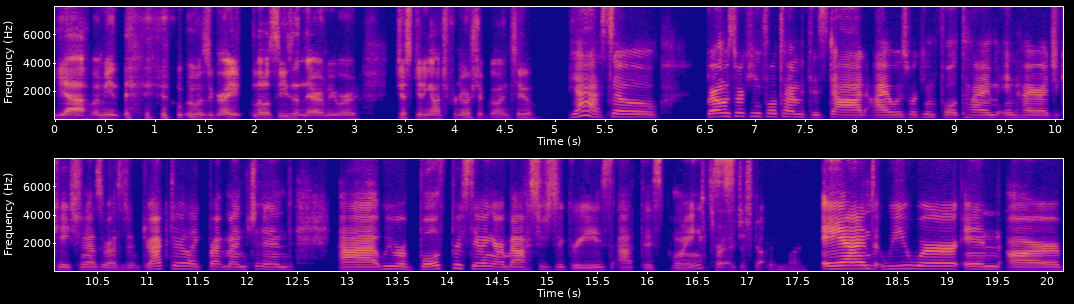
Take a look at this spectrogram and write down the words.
yeah. I mean, it was a great little season there, and we were just getting entrepreneurship going too. Yeah. So Brent was working full time with his dad. I was working full time in higher education as a resident director, like Brent mentioned. Uh, we were both pursuing our master's degrees at this point. That's right. I just got in mine. And we were in our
